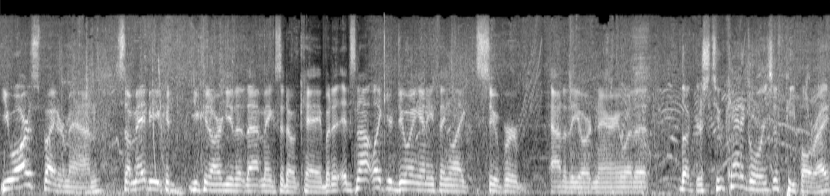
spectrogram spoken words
You are Spider-Man, so maybe you could you could argue that that makes it okay. But it, it's not like you're doing anything like super out of the ordinary with it. Look, there's two categories of people, right?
